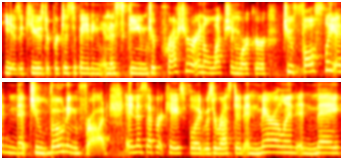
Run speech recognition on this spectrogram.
He is accused of participating in a scheme to pressure an election worker to falsely admit to voting fraud. In a separate case, Floyd was arrested in Maryland in May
